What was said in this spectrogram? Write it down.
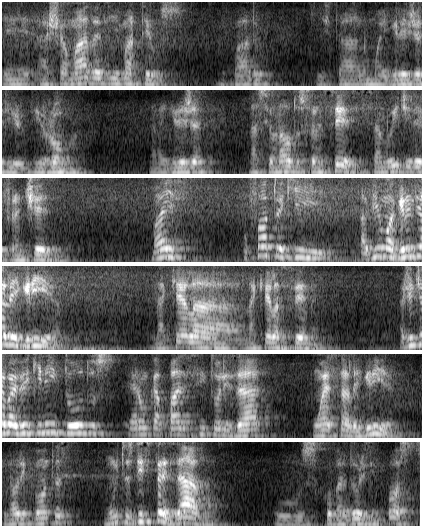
é, a chamada de Mateus, um quadro que está numa igreja de, de Roma, na igreja nacional dos franceses, San Luigi dei Francesi. Mas o fato é que havia uma grande alegria naquela, naquela cena. A gente já vai ver que nem todos eram capazes de sintonizar com essa alegria, afinal de contas, muitos desprezavam os cobradores de impostos.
